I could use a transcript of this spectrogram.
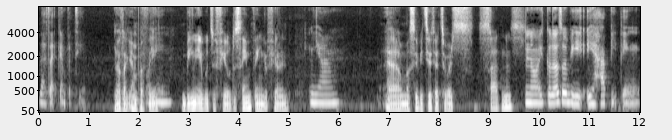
That's like empathy. That's like empathy, being able to feel the same thing you're feeling. Yeah. Um, must it be tilted towards sadness? No, it could also be a happy thing.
